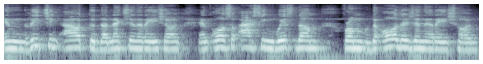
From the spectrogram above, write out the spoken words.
in reaching out to the next generation and also asking wisdom from the older generation.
